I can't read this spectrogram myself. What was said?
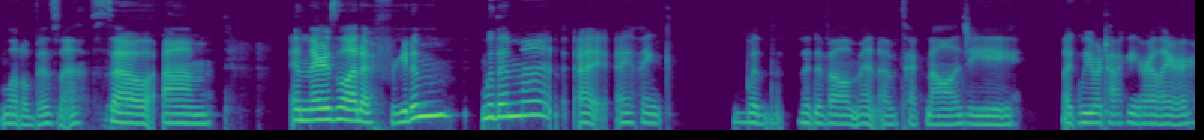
little business. So, um, and there's a lot of freedom within that. I, I think with the development of technology, like we were talking earlier,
